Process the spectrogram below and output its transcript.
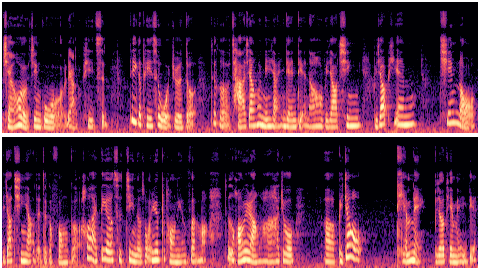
前后有进过两个批次。第一个批次，我觉得这个茶香会明显一点点，然后比较轻，比较偏轻柔、比较轻雅的这个风格。后来第二次进的时候，因为不同年份嘛，这个黄玉兰花它就呃比较甜美，比较甜美一点，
